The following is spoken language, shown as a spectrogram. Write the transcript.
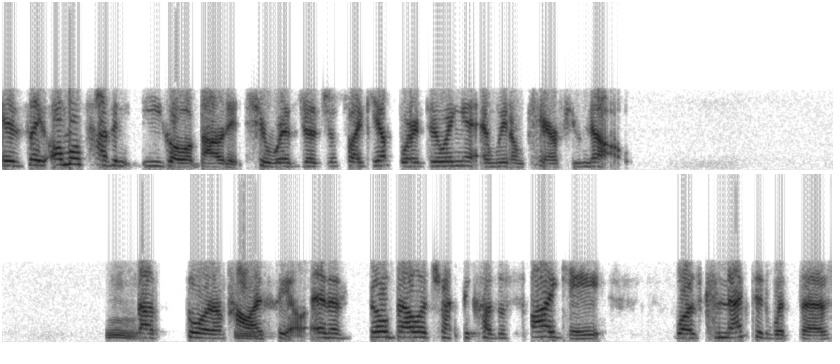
Is they almost have an ego about it too, where they're just like, "Yep, we're doing it, and we don't care if you know." Mm. That's sort of how I Mm. feel. And if Bill Belichick, because of Spygate, was connected with this,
